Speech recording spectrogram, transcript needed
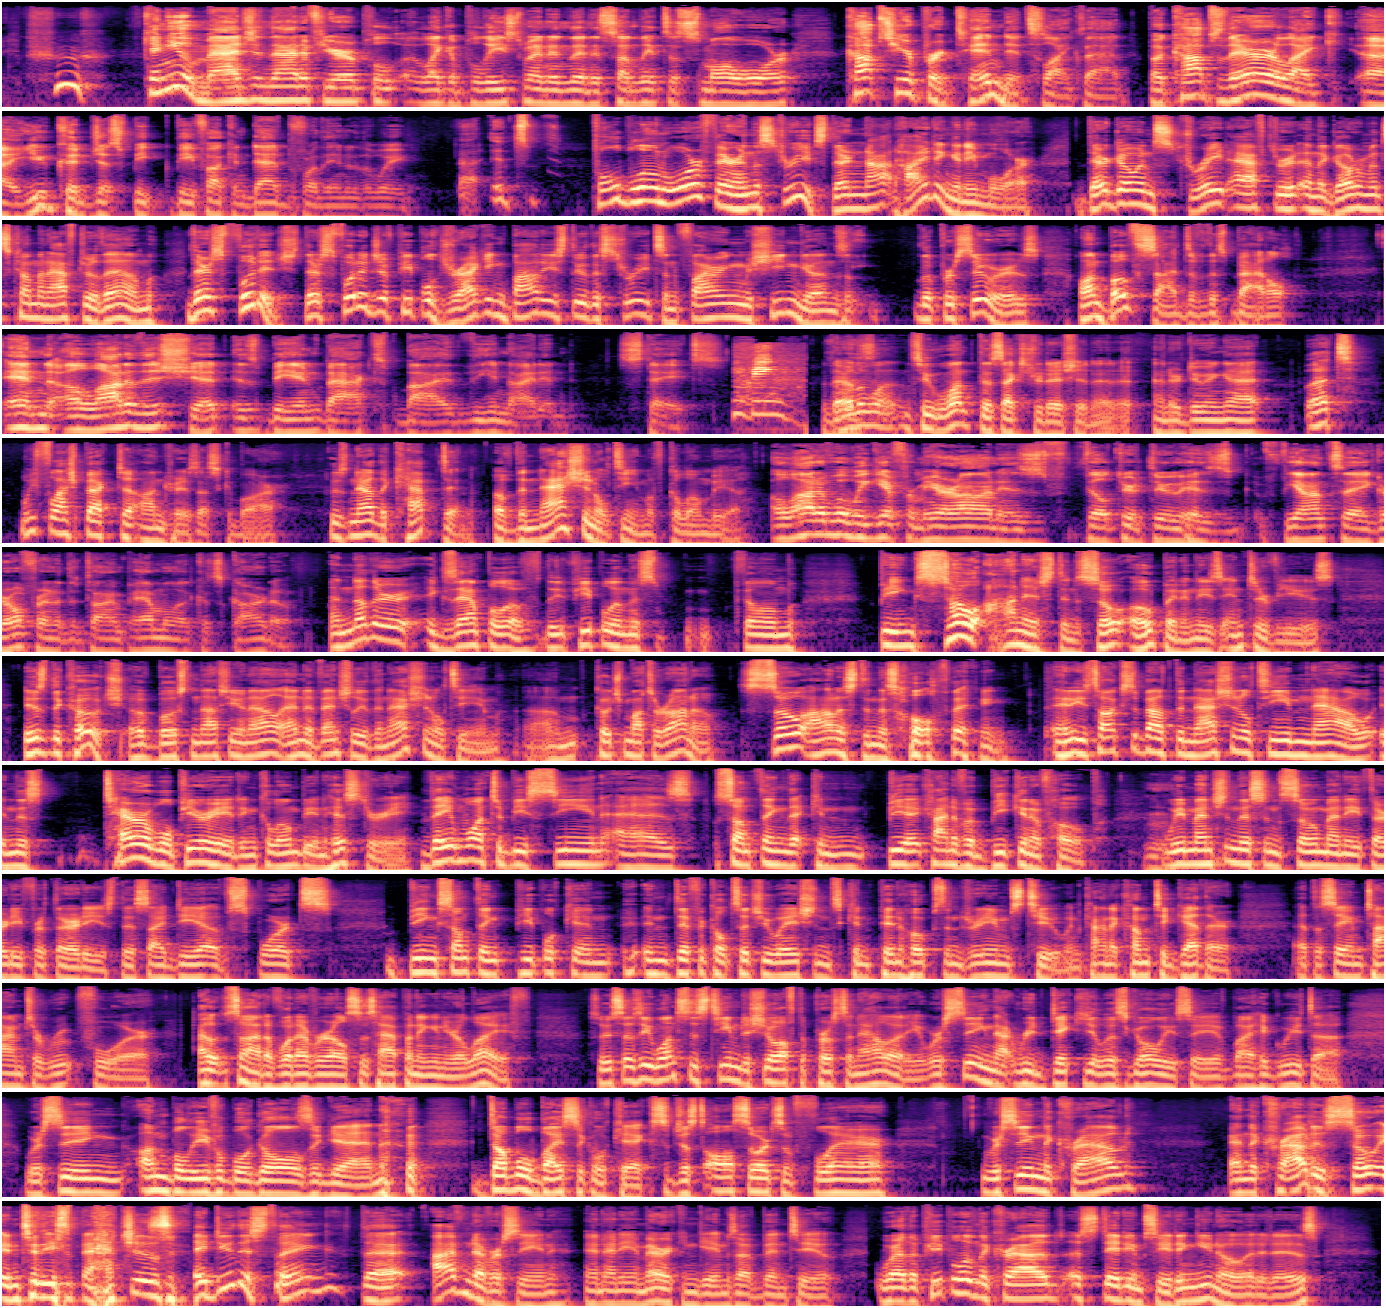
Can you imagine that if you're a pol- like a policeman and then it's suddenly it's a small war? Cops here pretend it's like that, but cops there are like, uh, you could just be be fucking dead before the end of the week. Uh, It's full blown warfare in the streets. They're not hiding anymore. They're going straight after it, and the government's coming after them. There's footage. There's footage of people dragging bodies through the streets and firing machine guns at the pursuers on both sides of this battle. And a lot of this shit is being backed by the United States. Bing. They're the ones who want this extradition and- and are doing that. But we flash back to Andres Escobar, who's now the captain of the national team of Colombia. A lot of what we get from here on is filtered through his fiance girlfriend at the time, Pamela Cascardo. another example of the people in this film being so honest and so open in these interviews is the coach of both Nacional and eventually the national team, um, Coach Maturana. So honest in this whole thing. And he talks about the national team now in this terrible period in Colombian history. They want to be seen as something that can be a kind of a beacon of hope. Mm. We mentioned this in so many 30 for 30s this idea of sports being something people can, in difficult situations, can pin hopes and dreams to and kind of come together at the same time to root for outside of whatever else is happening in your life. So he says he wants his team to show off the personality. We're seeing that ridiculous goalie save by Higuita. We're seeing unbelievable goals again, double bicycle kicks, just all sorts of flair. We're seeing the crowd and the crowd is so into these matches. They do this thing that I've never seen in any American games I've been to, where the people in the crowd, a stadium seating, you know what it is.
